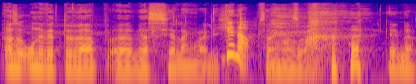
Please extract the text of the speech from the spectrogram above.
Also ohne Wettbewerb äh, wäre es ja langweilig. Genau. Sagen wir so. genau.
